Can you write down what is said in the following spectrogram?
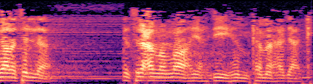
قالت إلا قلت لعل الله يهديهم كما هداك.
